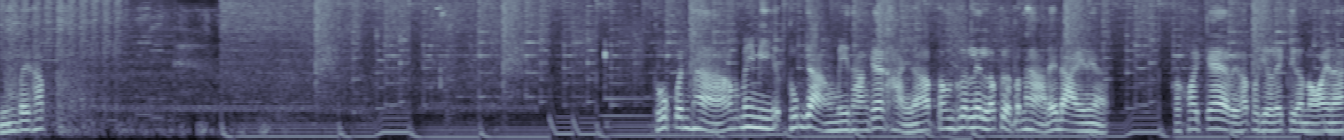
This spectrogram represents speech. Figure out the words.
ยิงไปครับ ทุกปัญหาไม่มีทุกอย่างมีทางแก้ไขนะครับถ้าเพื่อนเล่นแล้วเกิดปัญหาใดๆเนี่ยค่อยๆแก้ไปครับทีละเล็กทีละน้อยนะ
